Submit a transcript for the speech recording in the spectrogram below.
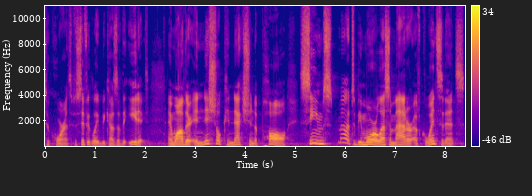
to Corinth specifically because of the edict. And while their initial connection to Paul seems uh, to be more or less a matter of coincidence,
